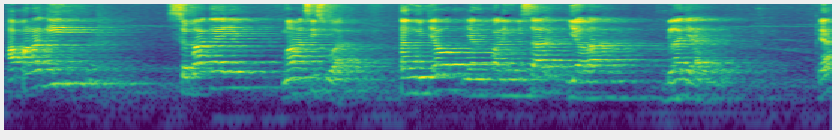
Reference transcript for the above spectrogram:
Apalagi sebagai mahasiswa, tanggung jawab yang paling besar ialah belajar. Ya?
